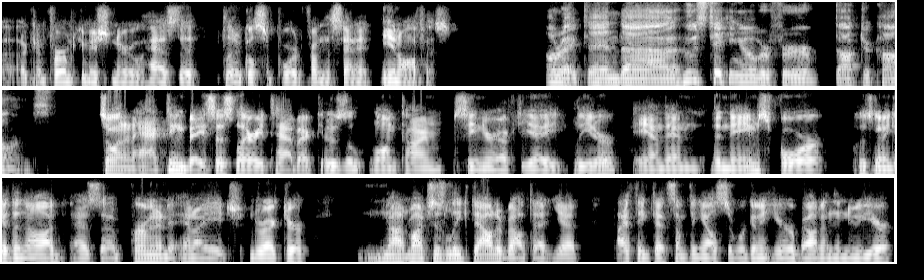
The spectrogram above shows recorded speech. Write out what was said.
a confirmed commissioner who has the political support from the Senate in office. All right. And uh, who's taking over for Dr. Collins? So, on an acting basis, Larry Tabak, who's a longtime senior FDA leader, and then the names for who's going to get the nod as a permanent NIH director, not much is leaked out about that yet. I think that's something else that we're going to hear about in the new year.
